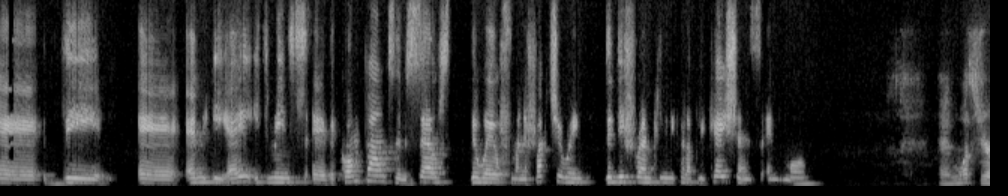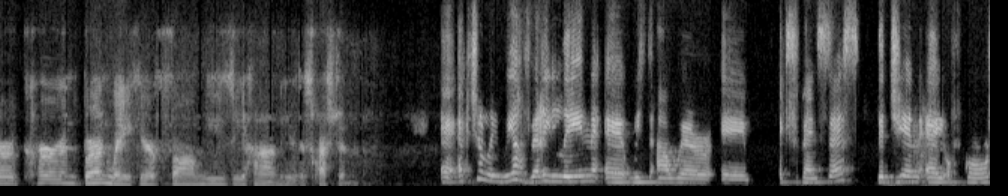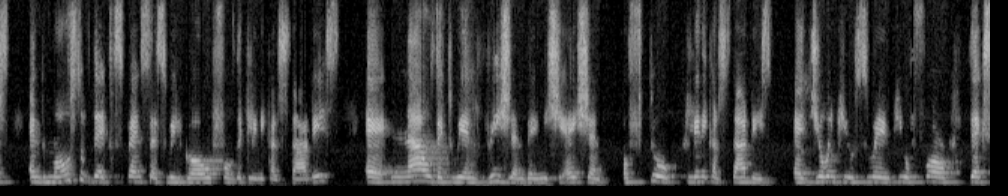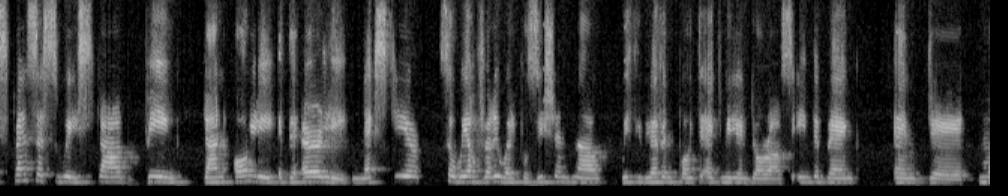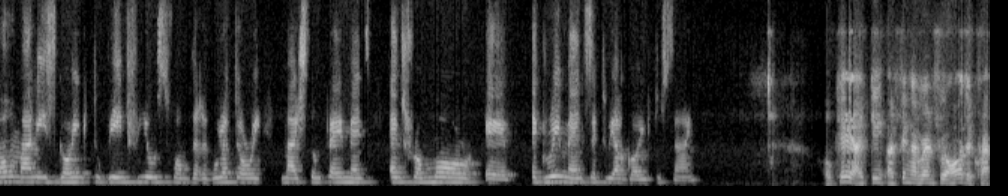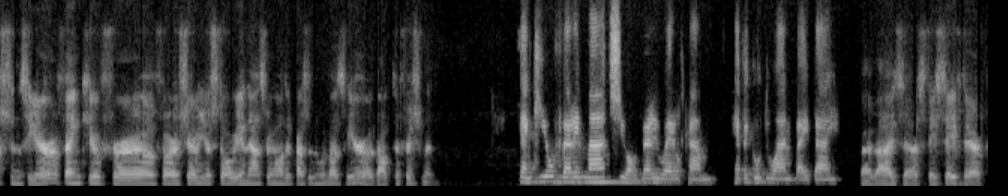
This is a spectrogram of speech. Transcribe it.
uh, the uh, NCE. It means uh, the compounds themselves, the way of manufacturing, the different clinical applications, and more. And what's your current burn rate here from Easy Han here, this question? Uh, actually, we are very lean uh, with our uh, expenses, the G&A, of course, and most of the expenses will go for the clinical studies. Uh, now that we envision the initiation of two clinical studies uh, during Q3 and Q4, the expenses will start being done only at the early next year. So we are very well positioned now with $11.8 million in the bank and uh, more money is going to be infused from the regulatory milestone payments and from more uh, agreements that we are going to sign. Okay, I think I think I ran through all the questions here. Thank you for for sharing your story and answering all the questions with us here, Dr. Fishman. Thank you very much. You are very welcome. Have a good one. Bye bye. Bye bye. Uh, stay safe there.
